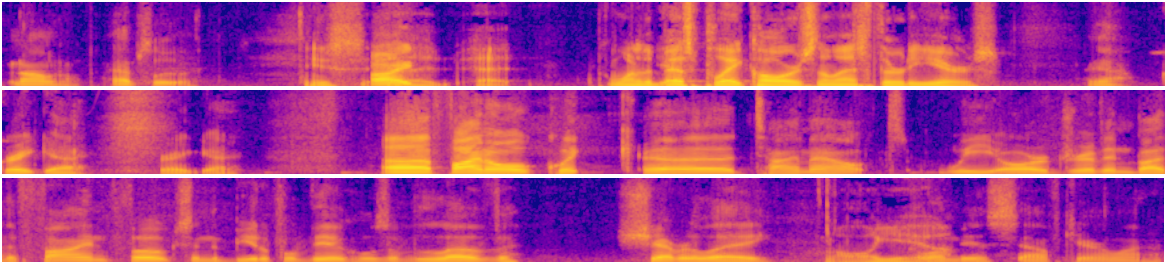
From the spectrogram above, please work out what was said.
phenomenal. Absolutely. he's All right. uh, uh, one of the best play callers in the last thirty years. Yeah, great guy. Great guy. Uh, final quick uh, timeout. We are driven by the fine folks and the beautiful vehicles of Love Chevrolet. Oh, yeah. Columbia, South Carolina.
